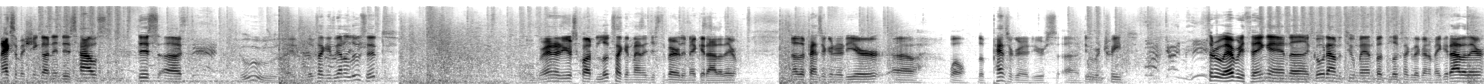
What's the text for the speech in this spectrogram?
Maxim machine gun in this house. This, uh, ooh, it looks like he's gonna lose it. Ooh, Grenadier squad looks like it manages to barely make it out of there. Another Panzer Grenadier, uh, well, the Panzer Grenadiers uh, do retreat through everything and uh, go down to two men, but looks like they're gonna make it out of there.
